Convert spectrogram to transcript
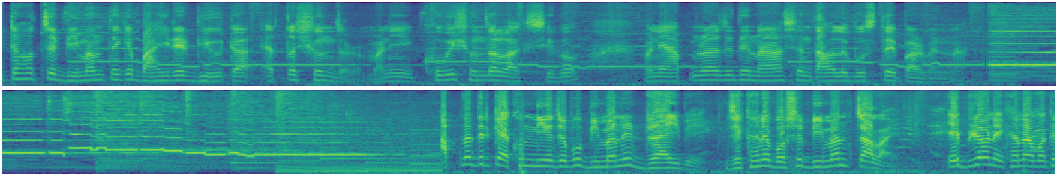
এটা হচ্ছে বিমান থেকে বাহিরের ভিউটা এত সুন্দর। মানে খুবই সুন্দর লাগছিল। মানে আপনারা যদি না আসেন তাহলে বুঝতেই পারবেন না। আপনাদেরকে এখন নিয়ে যাব বিমানের ড্রাইভে যেখানে বসে বিমান চালায়। এভরিওয়ান এখানে আমাকে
